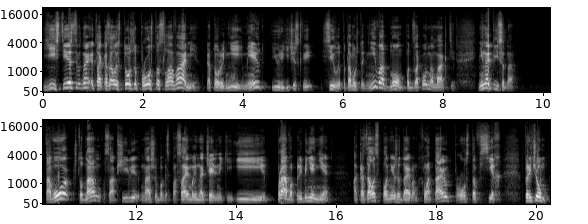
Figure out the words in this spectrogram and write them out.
Естественно, это оказалось тоже просто словами, которые не имеют юридической силы, потому что ни в одном подзаконном акте не написано того, что нам сообщили наши богоспасаемые начальники. И право применения оказалось вполне ожидаемым. Хватают просто всех. Причем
